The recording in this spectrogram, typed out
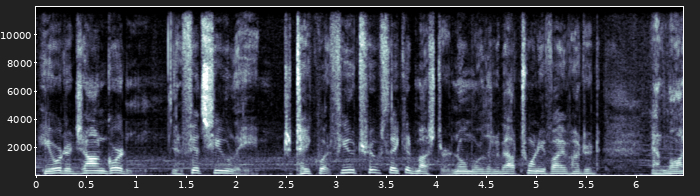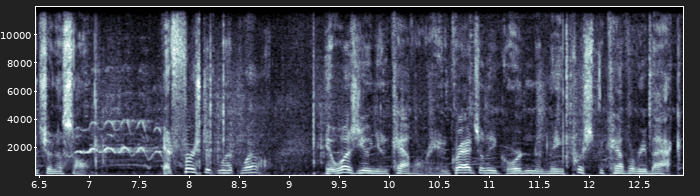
He ordered John Gordon and Fitzhugh Lee to take what few troops they could muster, no more than about 2,500, and launch an assault. At first it went well. It was Union cavalry, and gradually Gordon and Lee pushed the cavalry back.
